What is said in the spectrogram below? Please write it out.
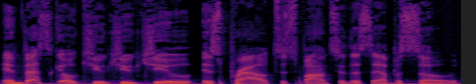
Invesco QQQ is proud to sponsor this episode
